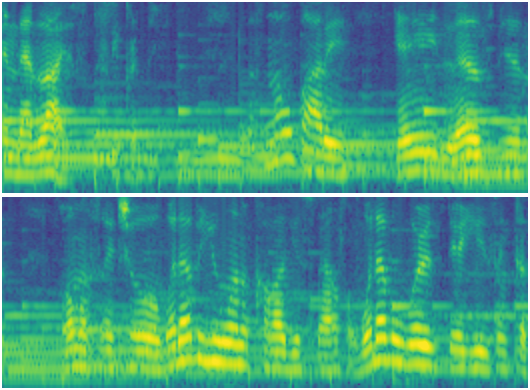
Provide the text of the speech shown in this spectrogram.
in that life secretly. There's nobody gay, lesbian, homosexual, whatever you want to call yourself, or whatever words they're using, because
